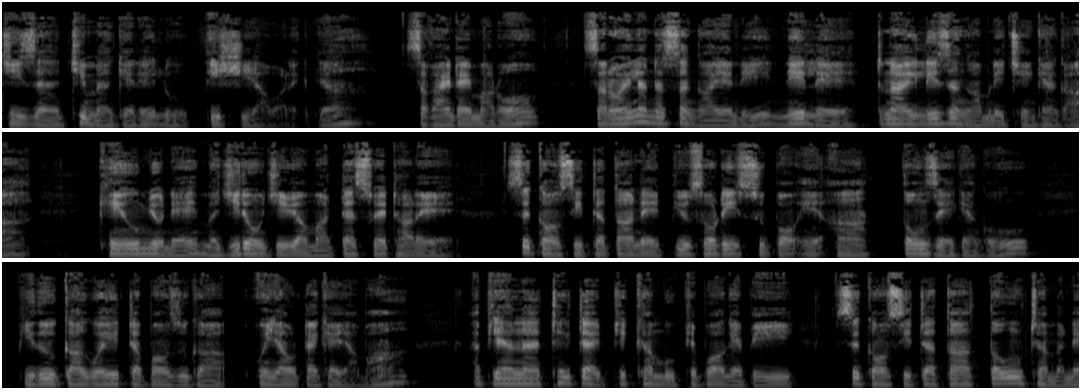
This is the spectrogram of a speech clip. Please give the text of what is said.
ကြည်စံထိမှန်ခဲ့တယ်လို့သိရှိရပါတယ်ခင်ဗျာ။စကိုင်းတိုင်းမှာတော့ဇန်နဝါရီလ25ရက်နေ့နေ့လယ်တနာရီ45မိနစ်ချိန်ခန့်ကခင်ဦးမြို့နယ်မကြီးတုံကြီးရွာမှာတက်ဆွဲထားတဲ့စစ်ကောင်စီတပ်သားနဲ့ပြူစောတိစူပေါင်းအင်အား30ခန့်ကိုပြည်သူ့ကာကွယ်ရေးတပ်ပေါင်းစုကဝင်ရောက်တိုက်ခိုက်ရမှာအပြန်အလှန်ထိတ်တိုက်ပစ်ခတ်မှုဖြစ်ပွားခဲ့ပြီးစစ်ကောင်စီတပ်သား3ဦးထပ်မံဒ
